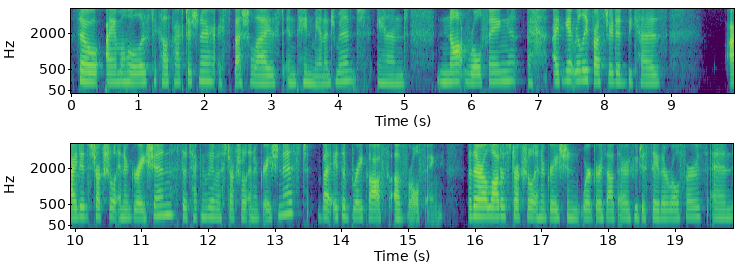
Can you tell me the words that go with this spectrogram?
so I am a holistic health practitioner. I specialized in pain management and not rolfing. I get really frustrated because I did structural integration. So technically I'm a structural integrationist, but it's a break off of rolfing. But there are a lot of structural integration workers out there who just say they're rolfers and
